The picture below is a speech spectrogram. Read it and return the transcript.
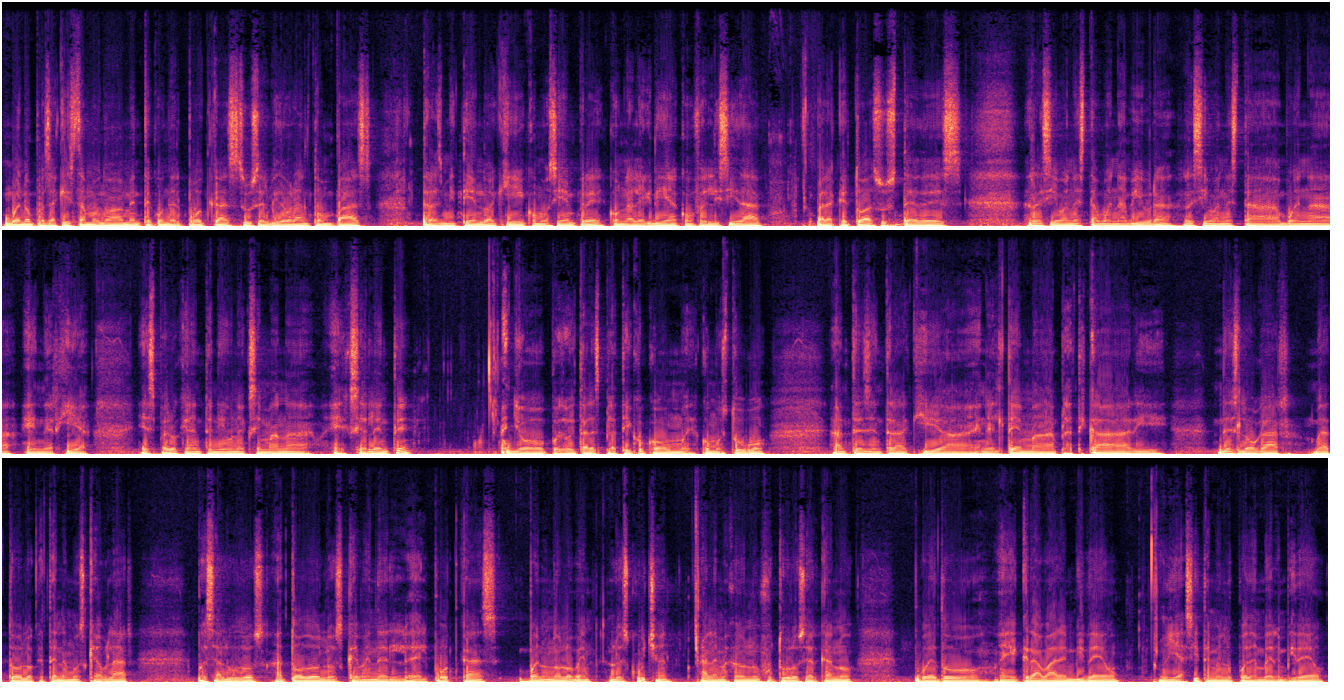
Bueno, pues aquí estamos nuevamente con el podcast, su servidor Anton Paz, transmitiendo aquí, como siempre, con alegría, con felicidad, para que todas ustedes reciban esta buena vibra, reciban esta buena energía. Espero que hayan tenido una semana excelente. Yo pues ahorita les platico cómo, cómo estuvo antes de entrar aquí en el tema, platicar y deslogar todo lo que tenemos que hablar pues saludos a todos los que ven el, podcast. Bueno, no lo ven, lo escuchan. A lo mejor en un futuro cercano puedo eh, grabar en video y así también lo pueden ver en video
